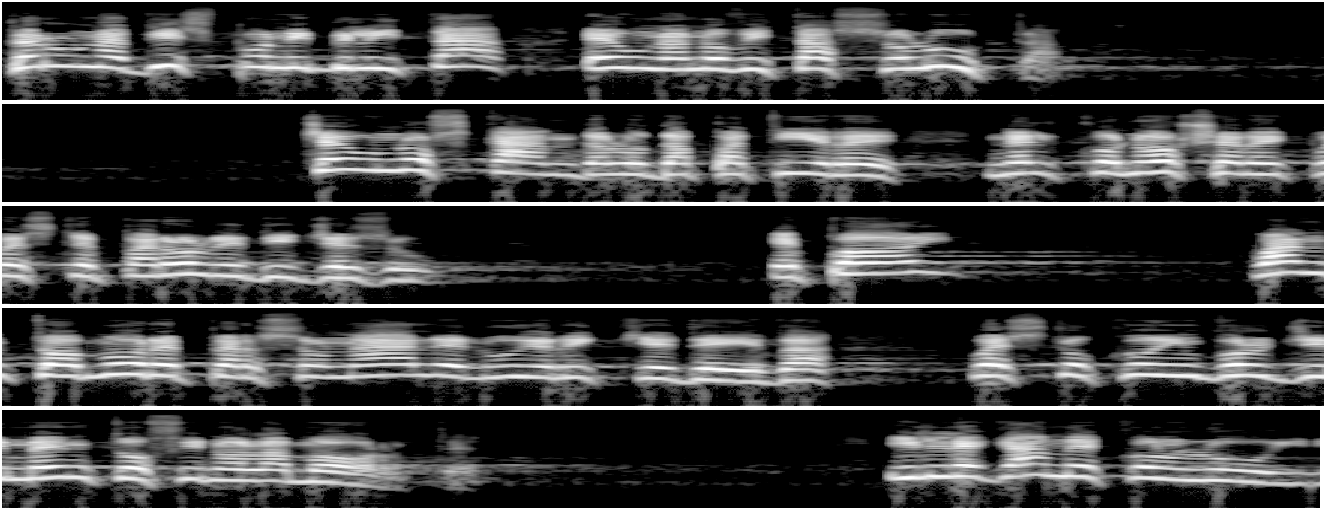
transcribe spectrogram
per una disponibilità e una novità assoluta. C'è uno scandalo da patire nel conoscere queste parole di Gesù. E poi, quanto amore personale lui richiedeva, questo coinvolgimento fino alla morte. Il legame con lui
